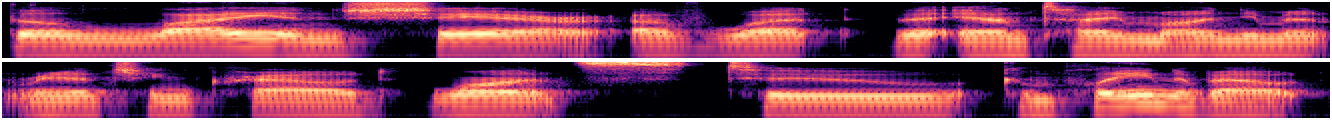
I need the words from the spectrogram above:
the lion's share of what the anti monument ranching crowd wants to complain about.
